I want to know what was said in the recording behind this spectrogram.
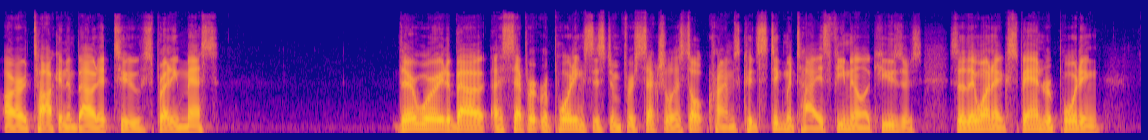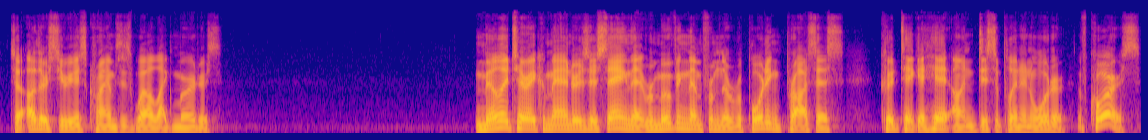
are talking about it too, spreading mess. They're worried about a separate reporting system for sexual assault crimes could stigmatize female accusers. So they want to expand reporting to other serious crimes as well, like murders. Military commanders are saying that removing them from the reporting process could take a hit on discipline and order. Of course,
